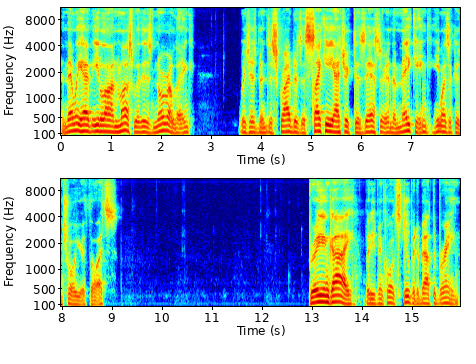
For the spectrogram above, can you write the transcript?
And then we have Elon Musk with his Neuralink, which has been described as a psychiatric disaster in the making. He wants to control your thoughts. Brilliant guy, but he's been called stupid about the brain.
